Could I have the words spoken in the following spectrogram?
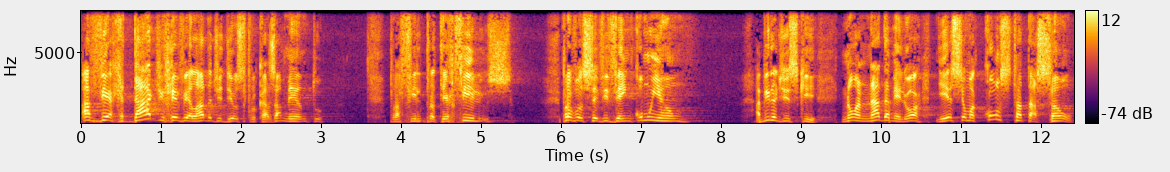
a verdade revelada de Deus para o casamento, para ter filhos, para você viver em comunhão. A Bíblia diz que não há nada melhor, e essa é uma constatação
